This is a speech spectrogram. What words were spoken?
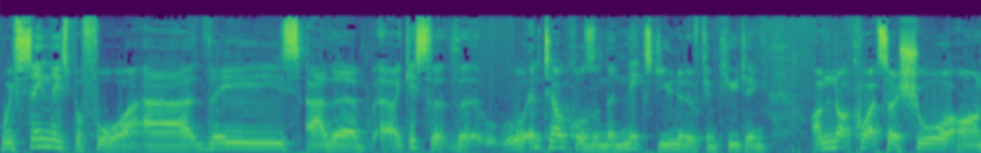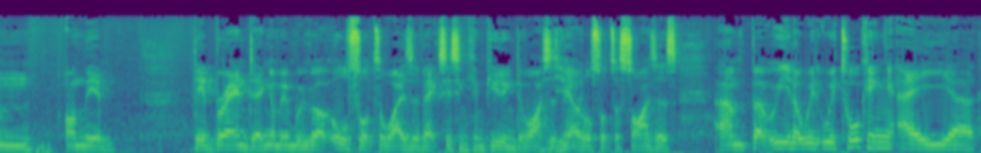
we've seen these before. Uh, these are the, uh, I guess, the, the well, Intel calls them the next unit of computing. I'm not quite so sure on on their their branding. I mean, we've got all sorts of ways of accessing computing devices now at all sorts of sizes. Um, but you know, we're, we're talking a uh,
